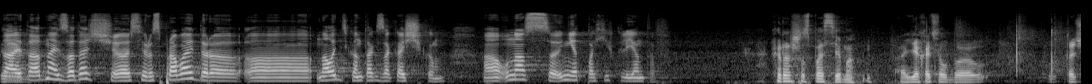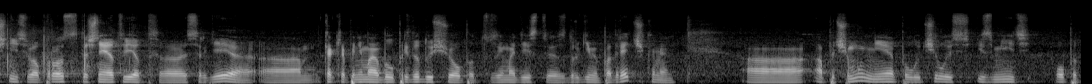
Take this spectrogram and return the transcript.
Да, это одна из задач сервис-провайдера наладить контакт с заказчиком. У нас нет плохих клиентов. Хорошо, спасибо. А Я хотел бы уточнить вопрос, точнее ответ э, Сергея. А, Как я понимаю, был предыдущий опыт взаимодействия с другими подрядчиками. А а почему не получилось изменить опыт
